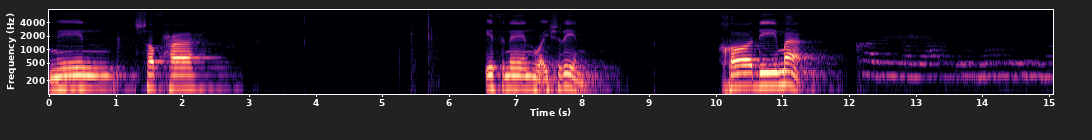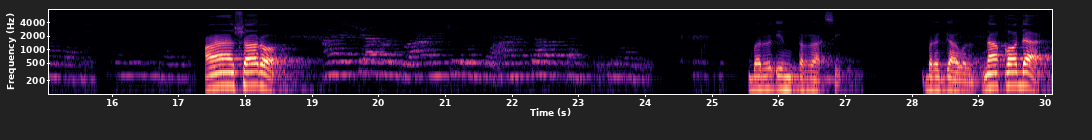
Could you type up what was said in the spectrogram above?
min safha ithnin wa ishrin khadima asyara berinteraksi bergaul. Nakoda.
